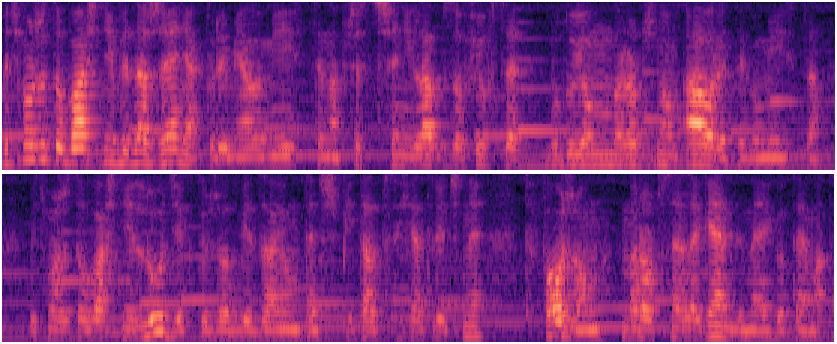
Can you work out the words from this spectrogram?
Być może to właśnie wydarzenia, które miały miejsce na przestrzeni lat w Zofiówce, budują mroczną aurę tego miejsca. Być może to właśnie ludzie, którzy odwiedzają ten szpital psychiatryczny, tworzą mroczne legendy na jego temat.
